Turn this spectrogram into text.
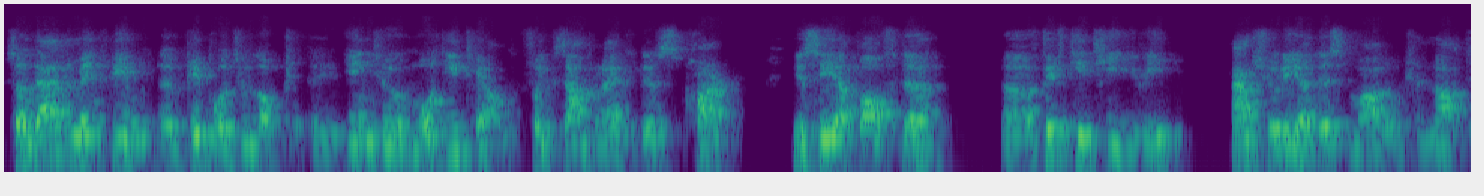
So that makes people, to look into more detail. For example, like this part, you see above the uh, 50 TeV, actually this model cannot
